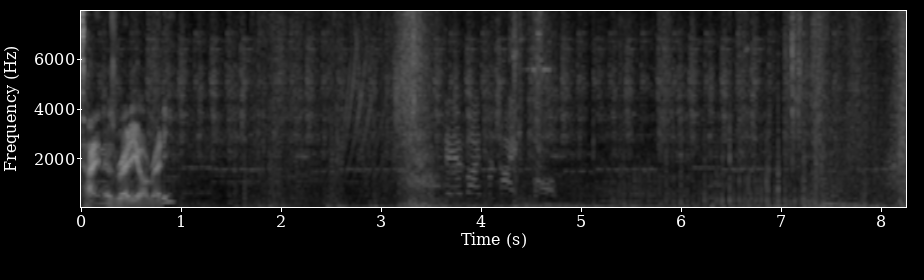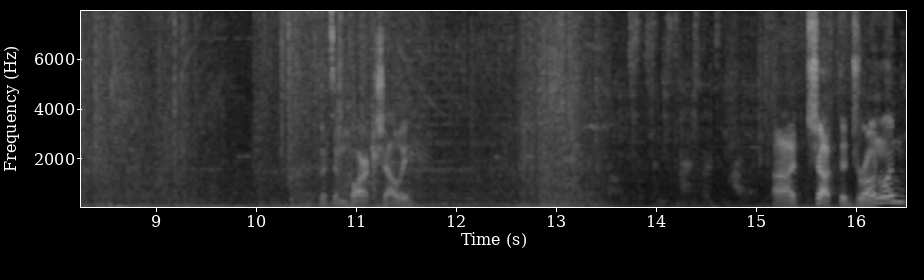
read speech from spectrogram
Titan is ready already? Let's embark, shall we? Uh. Chuck, the drone one?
